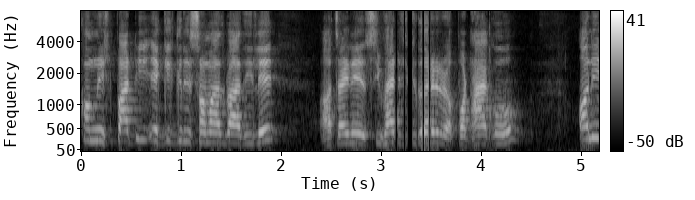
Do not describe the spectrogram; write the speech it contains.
कम्युनिस्ट पार्टी एकीकृत समाजवादीले चाहिने सिफारिस गरेर पठाएको हो। अनि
